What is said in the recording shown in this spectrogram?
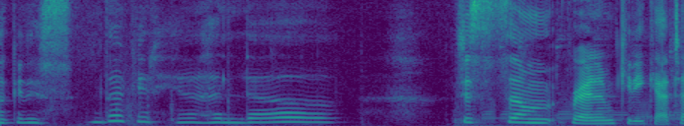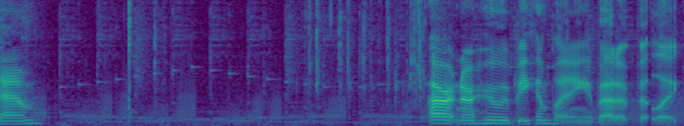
Look at his look at here, hello. Just some random kitty cat time. I don't know who would be complaining about it, but like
